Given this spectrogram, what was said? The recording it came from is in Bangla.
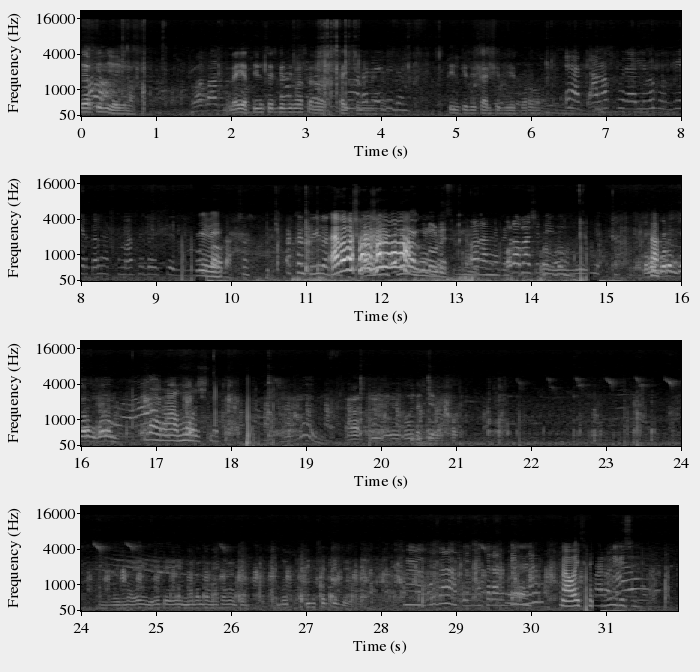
দেড় কেজি হইবে না তিন চার কেজি মাছ আরও খাইছি। তিন কেজি চার কেজি এর বড় বড় বাবা সর সর বাবা গরম গরম গরম গরম দাঁড়া মরিস না এই- এই- ওইটা দিয়ে রাখো। এই এই এই- এই মাদানটা মাছ তো দুই তিন চার কেজি হুম ওজন আছে মাছের আর ডিম না হ্যাঁ হয়েছে পার হয়ে গেছে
